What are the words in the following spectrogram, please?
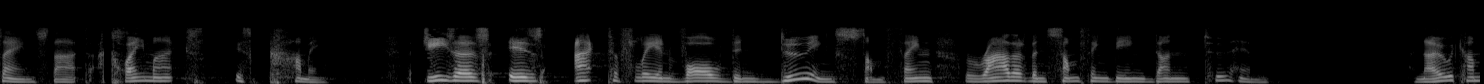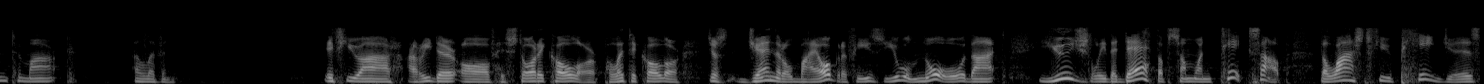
sense that a climax is coming. That Jesus is actively involved in doing something rather than something being done to him. And now we come to Mark 11. If you are a reader of historical or political or just general biographies, you will know that usually the death of someone takes up the last few pages,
